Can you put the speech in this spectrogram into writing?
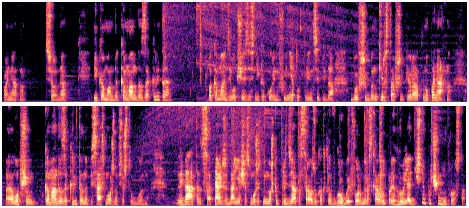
понятно. Все, да? И команда. Команда закрыта. По команде вообще здесь никакой инфы нету, в принципе, да. Бывший банкир, ставший пират. Ну, понятно. Э, в общем, команда закрыта, написать можно все что угодно. Ребята, опять же, да, я сейчас, может, немножко предвзято сразу как-то в грубой форме рассказываю про игру. Я объясню, почему просто.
